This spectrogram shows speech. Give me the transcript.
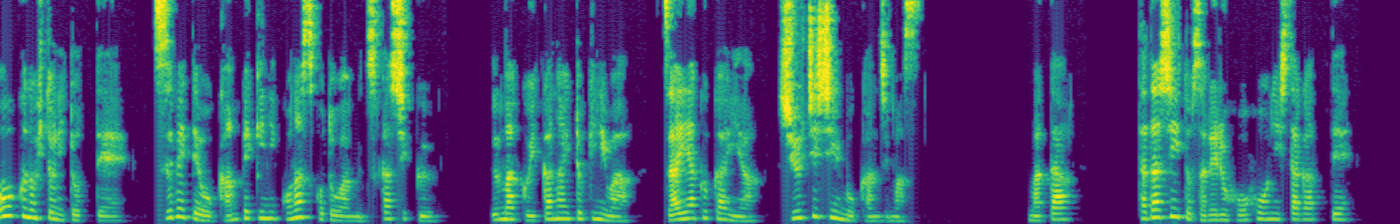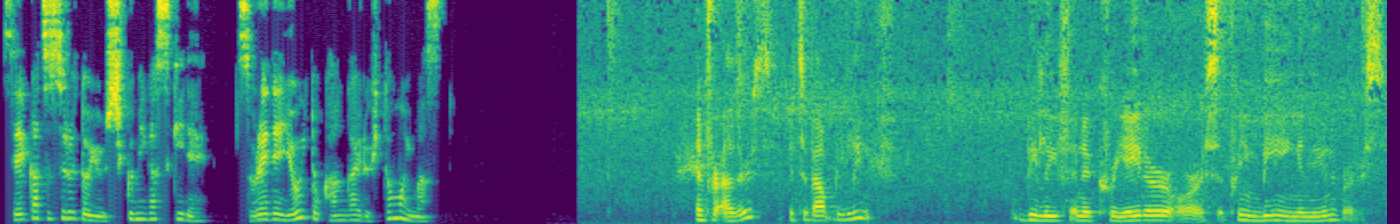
多くの人にとって全てを完璧にこなすことは難しく、うまくいかない時には罪悪感や羞恥心を感じます。また、正しいとされる方法に従って生活するという仕組みが好きで、それで良いと考える人もいます。And for others, it's about belief. Belief in a creator or a supreme being in the universe,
